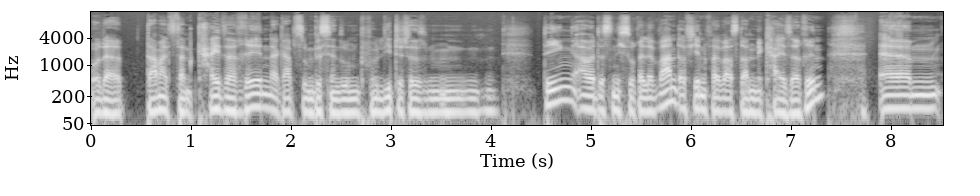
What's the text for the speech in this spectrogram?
oder damals dann Kaiserin, da gab es so ein bisschen so ein politisches Ding, aber das ist nicht so relevant. Auf jeden Fall war es dann eine Kaiserin, ähm,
